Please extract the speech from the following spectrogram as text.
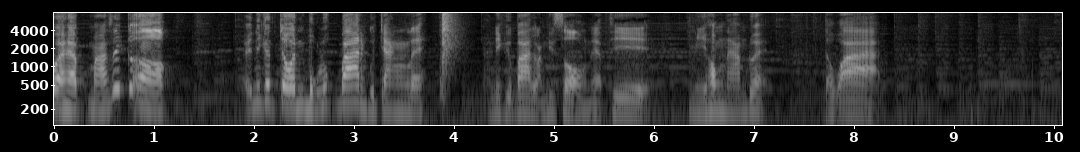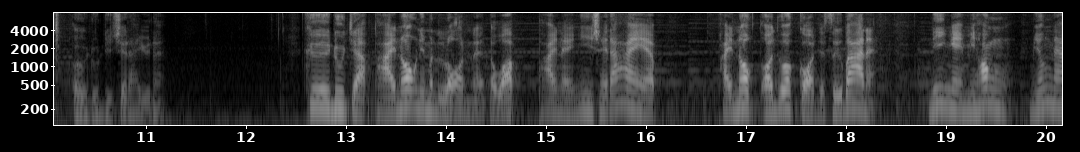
วะครับหมาไส้กรอกไอ้นี่ก็โจรบุกลุกบ้านกูจังเลย อันนี้คือบ้านหลังที่สองนะครับที่มีห้องน้ำด้วย แต่ว่า เออดูดีใช้ได้อยู่นะ คือดูจากภายนอกนี่มันหลอนนะ แต่ว่าภายในนี่ใช้ได้ครับภายนอกตอนที่วก่อนจะซื้อบ้านน่ะนี่ไงมีห้องมีห้องน้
